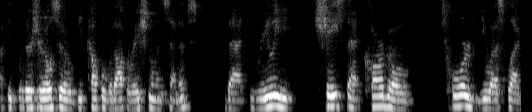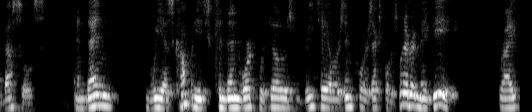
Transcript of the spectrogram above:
I think there should also be coupled with operational incentives that really chase that cargo toward US flag vessels. And then we as companies can then work with those retailers, importers, exporters, whatever it may be, right,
